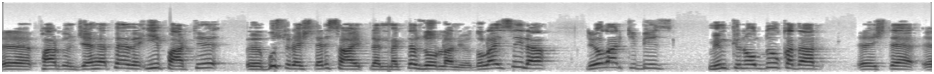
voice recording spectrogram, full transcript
e, pardon CHP ve İyi Parti e, bu süreçleri sahiplenmekte zorlanıyor. Dolayısıyla diyorlar ki biz mümkün olduğu kadar e, işte e,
